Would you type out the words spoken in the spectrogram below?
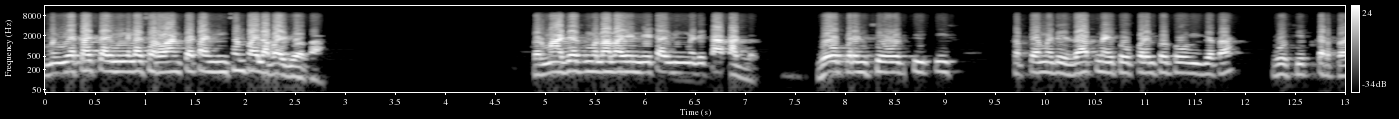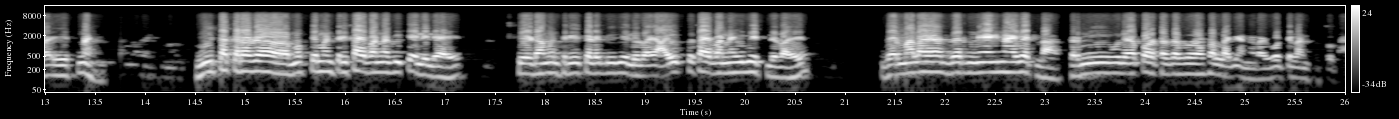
मग एकाच टायमिंगला सर्वांचा टायमिंग संपायला पाहिजे होता. तर माझ्याच मुलाला यांनी टायमिंगमध्ये का काढलं? जोपर्यंत शेवटची तीस टप्प्यामध्ये जात नाही तोपर्यंत तो विजेता घोषित करता येत नाही. मी तक्रार मुख्यमंत्री साहेबांना बी केलेली आहे. क्रीडा मंत्रीकडे बी गेलेलो आहे. आयुक्त साहेबांनाही भेटलेलो आहे. जर मला जर न्याय नाही भेटला तर मी उद्या कोर्टाचा सुद्धा सल्ला घेणार आहे वकिलांचा सुद्धा.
